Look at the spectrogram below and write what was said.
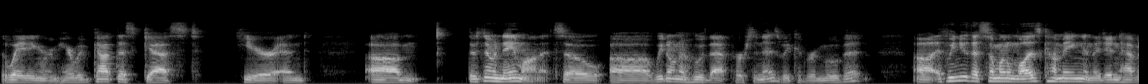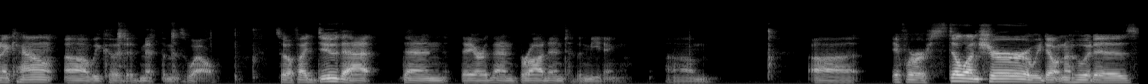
the waiting room here. We've got this guest here, and um, there's no name on it, so uh, we don't know who that person is. We could remove it. Uh, if we knew that someone was coming and they didn't have an account, uh, we could admit them as well. So if I do that, then they are then brought into the meeting. Um, uh, if we're still unsure or we don't know who it is,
